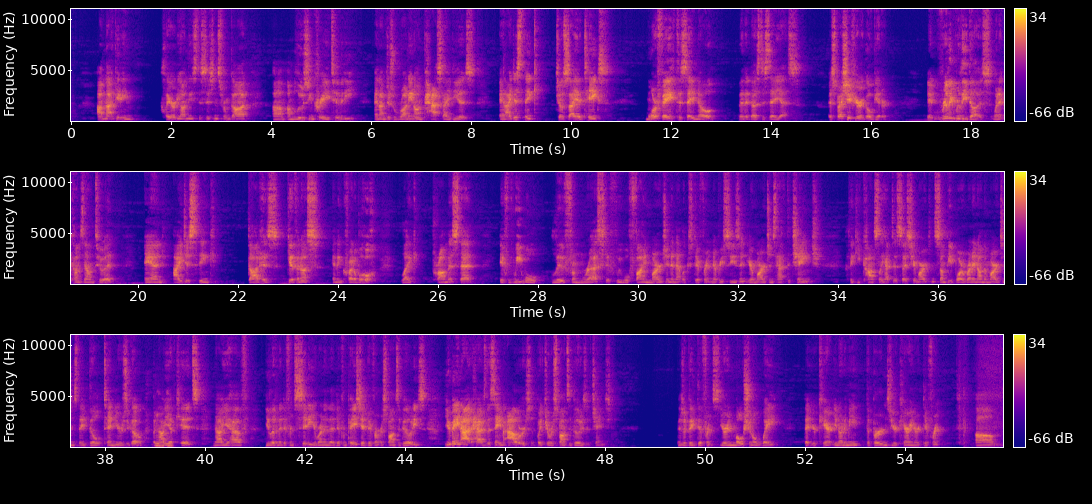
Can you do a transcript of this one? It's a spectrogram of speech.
I'm not getting clarity on these decisions from God. Um, I'm losing creativity and I'm just running on past ideas. And I just think Josiah takes more faith to say no than it does to say yes, especially if you're a go getter. It really, really does when it comes down to it. And I just think God has given us an incredible, like, promise that if we will live from rest, if we will find margin, and that looks different in every season, your margins have to change I think you constantly have to assess your margins. Some people are running on the margins they built 10 years ago, but mm-hmm. now you mm-hmm. have kids. Now you have, you live in a different city, you're running at a different pace, you have different responsibilities. You may not have the same hours, but your responsibilities have changed. There's a big difference. Your emotional weight that you're carrying, you know what I mean? The burdens you're carrying are different. Um,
